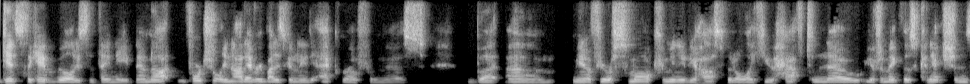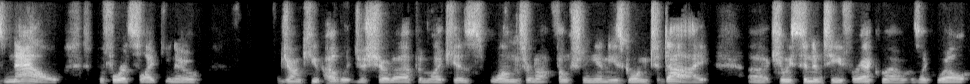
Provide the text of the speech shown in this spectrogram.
gets the capabilities that they need now not unfortunately not everybody's going to need ecmo from this but um, you know if you're a small community hospital like you have to know you have to make those connections now before it's like you know John Q. Public just showed up and like his lungs are not functioning and he's going to die. Uh, can we send him to you for ECMO? I was like, well,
